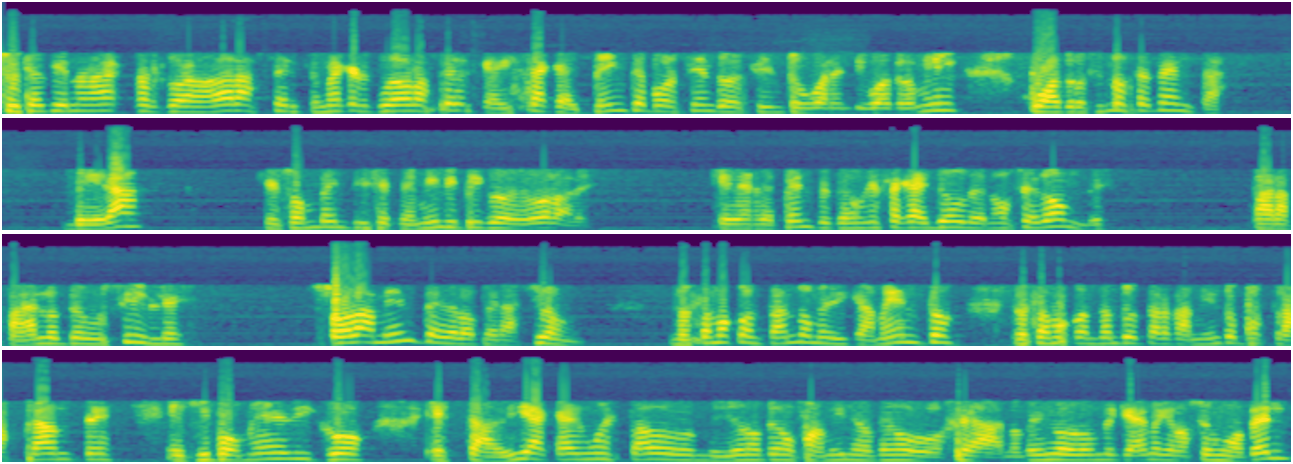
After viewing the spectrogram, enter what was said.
Si usted tiene una calculadora cerca, una calculadora cerca y saca el 20% de 144.470, verá que son 27 mil y pico de dólares que de repente tengo que sacar yo de no sé dónde para pagar los deducibles solamente de la operación No estamos contando medicamentos, no estamos contando tratamiento post trasplante, equipo médico, estadía acá en un estado donde yo no tengo familia, no tengo, o sea, no tengo dónde quedarme, que no sea un hotel,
